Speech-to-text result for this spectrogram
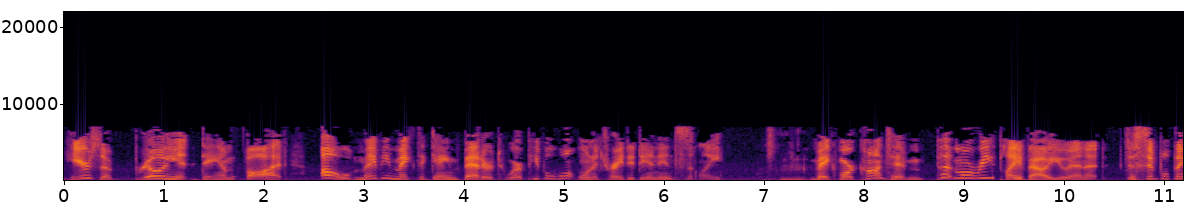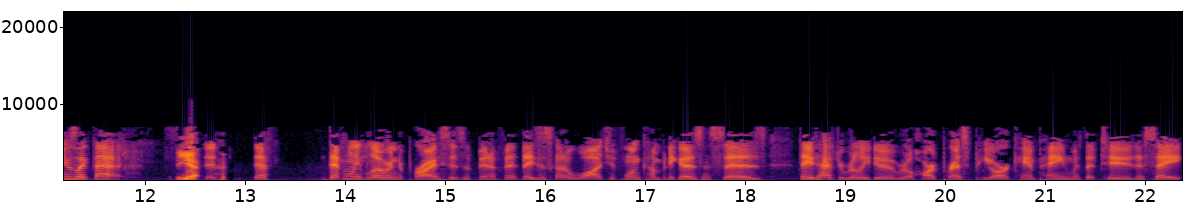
here's a brilliant damn thought. Oh, maybe make the game better to where people won't want to trade it in instantly. Mm-hmm. Make more content, put more replay value in it. Just simple things like that. Yeah. Def- definitely lowering the price is a benefit. They just gotta watch. If one company goes and says they'd have to really do a real hard pressed PR campaign with it too to say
